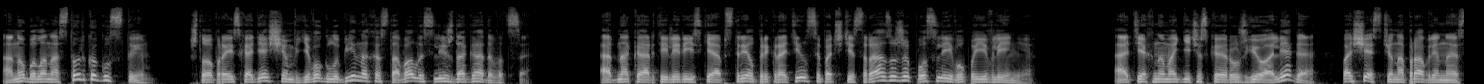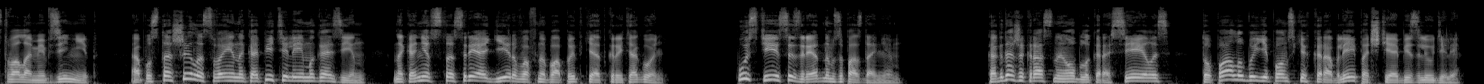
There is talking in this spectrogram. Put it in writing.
Оно было настолько густым, что о происходящем в его глубинах оставалось лишь догадываться. Однако артиллерийский обстрел прекратился почти сразу же после его появления. А техномагическое ружье Олега, по счастью направленное стволами в зенит, опустошило свои накопители и магазин, наконец-то среагировав на попытки открыть огонь. Пусть и с изрядным запозданием. Когда же красное облако рассеялось, то палубы японских кораблей почти обезлюдили.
